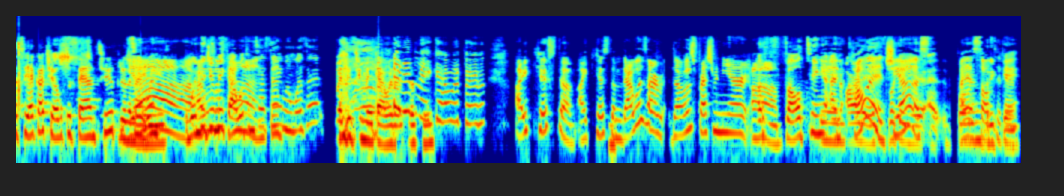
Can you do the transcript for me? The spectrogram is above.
to see, I got you. I was a fan too through the Yeah. 90s. When did was you make out with him, fan. When was it? When did you make out with him? I didn't Sophie? make out with him. I kissed him. I kissed him. That was our. That was freshman year. Um, Assaulting in an college, artist. Yes. uh, I poor assaulted Enrique. him.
